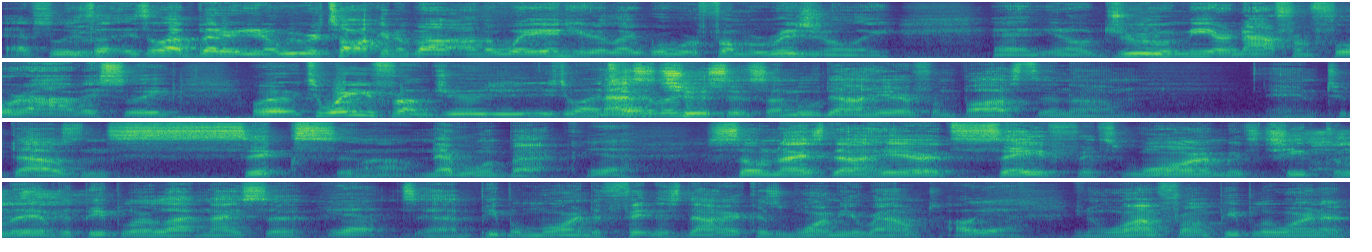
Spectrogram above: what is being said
Absolutely, it's a, it's a lot better. You know, we were talking about on the way in here, like where we're from originally, and you know, Drew and me are not from Florida, obviously. Where, so where are you from, Drew? You, you want to tell? Massachusetts. I moved down here from Boston um, in 2006 and Wow. never went back. Yeah, So nice down here. It's safe. It's warm. It's cheap to live. The people are a lot nicer. Yeah. Uh, people more into fitness down here because warm year round. oh yeah, You know where I'm from, people are wearing a,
